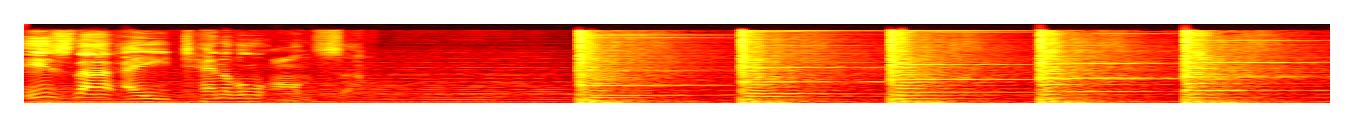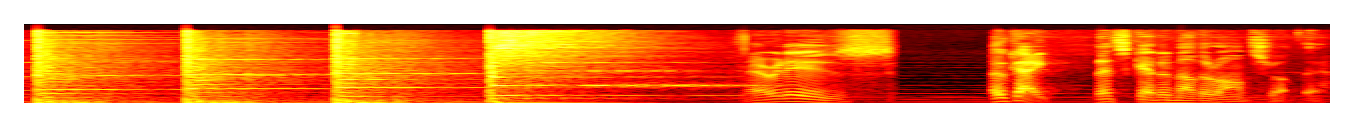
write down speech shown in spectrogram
Is that a tenable answer? There it is. Okay, let's get another answer up there.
